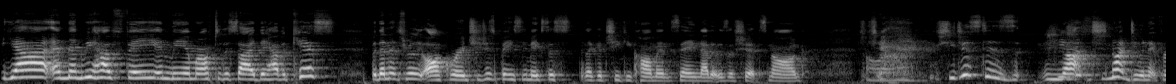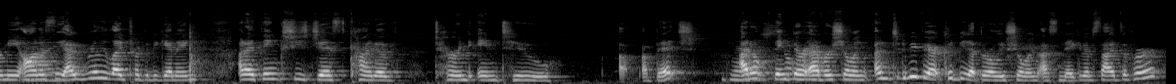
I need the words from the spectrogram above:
yeah, and then we have Faye and Liam are off to the side. They have a kiss, but then it's really awkward. She just basically makes this like a cheeky comment saying that it was a shit snog. She, Oh. she just is not. just- she's not doing it for me. Honestly, No. I really liked her at the beginning, and I think she's just kind of turned into a, a bitch. Yeah, I don't think they're really- ever showing. And to be fair, it could be that they're only showing us negative sides of her,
